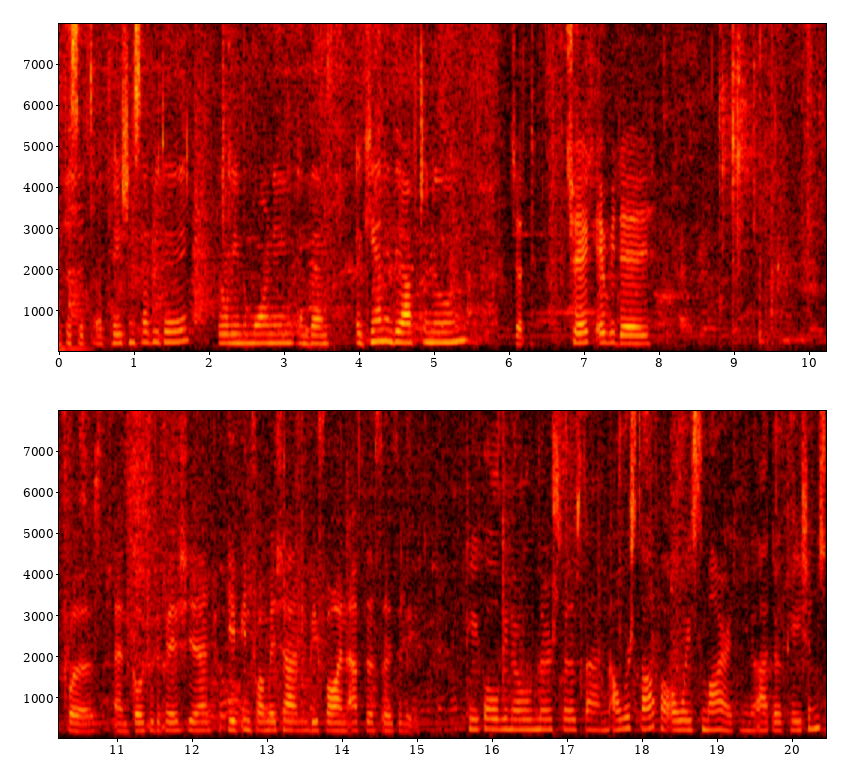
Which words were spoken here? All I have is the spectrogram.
I visit uh, patients every day, early in the morning, and then again in the afternoon. Check every day first and go to the patient, give information before and after surgery. people, you know, nurses and our staff are always smart, you know, at the patients.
